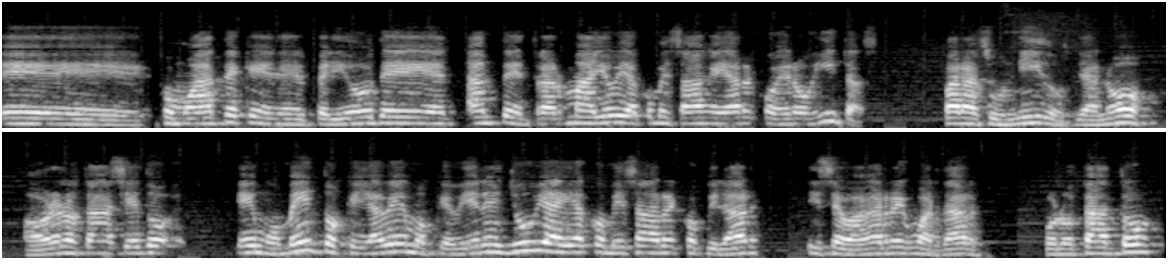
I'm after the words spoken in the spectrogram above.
eh, como antes que en el periodo de antes de entrar mayo ya comenzaban ellas a recoger hojitas para sus nidos, ya no, ahora lo están haciendo en momentos que ya vemos que viene lluvia, ellas comienzan a recopilar y se van a resguardar. Por lo tanto,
